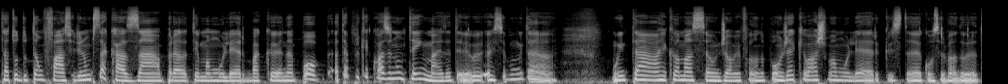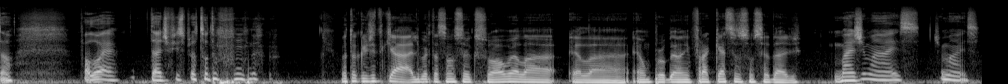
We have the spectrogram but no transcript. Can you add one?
tá tudo tão fácil? Ele não precisa casar para ter uma mulher bacana. Pô, até porque quase não tem mais. Eu recebo muita, muita reclamação de homem falando, pô, onde é que eu acho uma mulher cristã, conservadora e tal? Falou, é, tá difícil para todo mundo. Mas tu acredita que a libertação sexual ela, ela é um problema, enfraquece a sociedade? Mas demais, demais.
